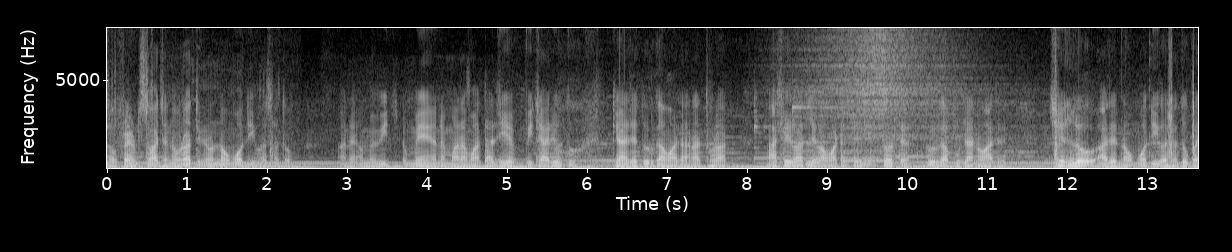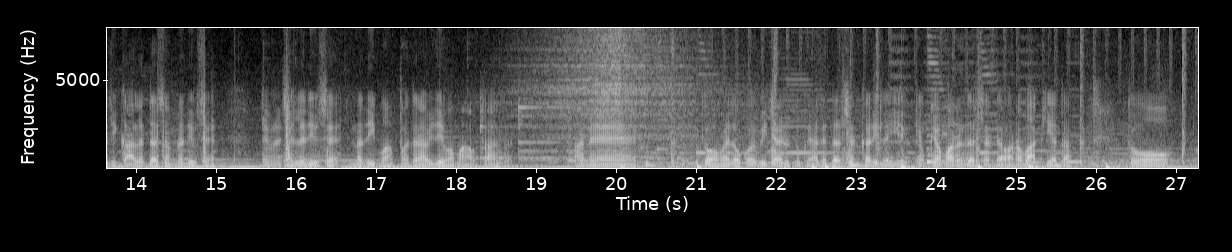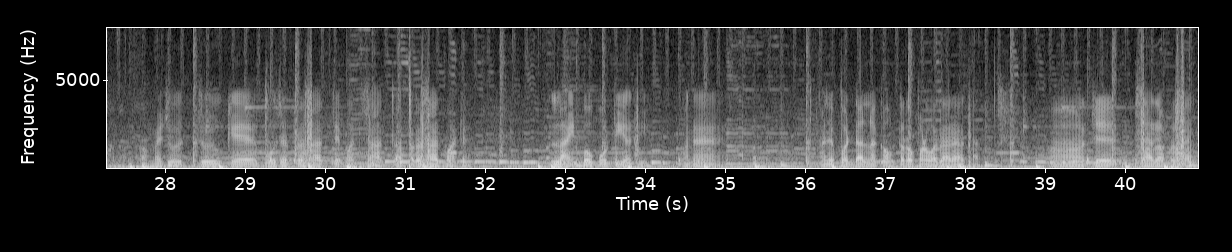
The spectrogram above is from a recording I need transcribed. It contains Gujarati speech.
હલો ફ્રેન્ડ્સ, તો આજે નવરાત્રિનો નવમો દિવસ હતો અને અમે મેં અને મારા માતાજીએ વિચાર્યું હતું કે આજે દુર્ગા માતાના થોડાક આશીર્વાદ લેવા માટે જઈએ. તો તે દુર્ગા પૂજાનો આજે છેલ્લો, આજે નવમો દિવસ હતો. પછી કાલે દસમના દિવસે તેમને છેલ્લે દિવસે નદીમાં પધરાવી દેવામાં આવતા હતા. અને તો અમે લોકોએ વિચાર્યું હતું કે આજે દર્શન કરી લઈએ, કેમ કે અમારે દર્શન કરવાના બાકી હતા. તો અમે જોયું કે ભોજન પ્રસાદ તેમજ સાદા પ્રસાદ માટે લાઈન બહુ મોટી હતી અને આજે પંડાલના કાઉન્ટરો પણ વધારે હતા. જે સાદા પ્રસાદ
